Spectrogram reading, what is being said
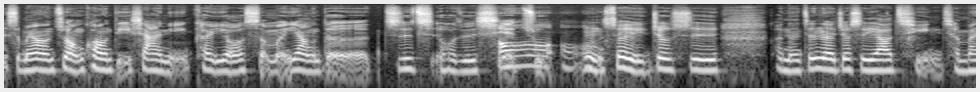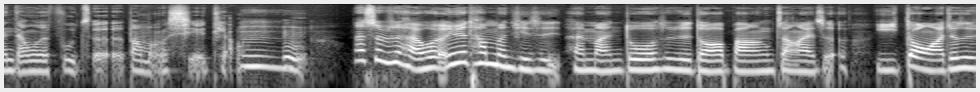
什么样的状况底下，你可以有什么样的支持或者是协助。嗯，所以就是可能真的就是要请承办单位负责帮忙协调。嗯嗯。那是不是还会？因为他们其实还蛮多，是不是都要帮障碍者移动啊？就是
